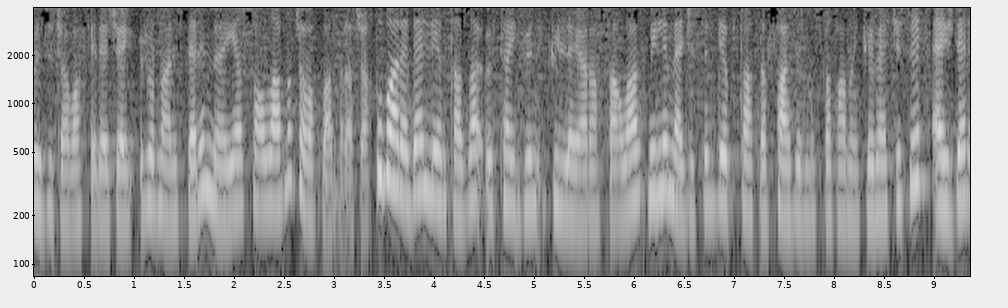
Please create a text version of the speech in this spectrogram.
özü cavab verəcək. Jurnalistlərin müəyyən suallarını cavablandıracaq. Bu barədə Lentaza ötən gün güllə yarası alan Milli Məclisin deputatı Fazil Mustafanın köməkçisi Əjdər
